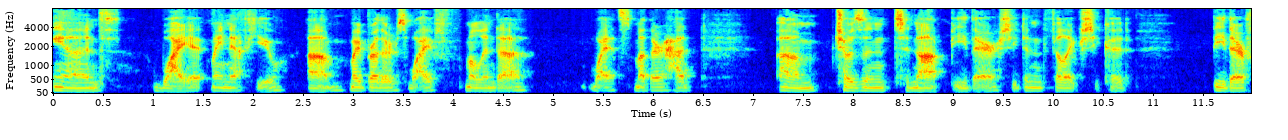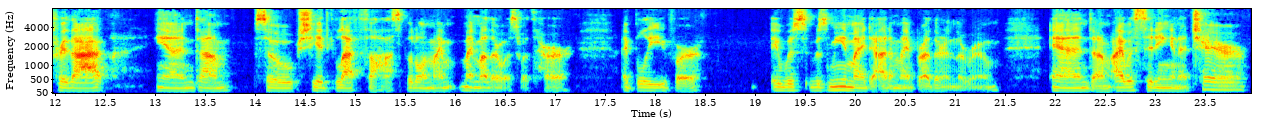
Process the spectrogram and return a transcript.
and Wyatt, my nephew. Um, my brother's wife, Melinda, Wyatt's mother, had um, chosen to not be there. She didn't feel like she could be there for that. And um, so she had left the hospital and my, my mother was with her i believe or it was it was me and my dad and my brother in the room. And um, i was sitting in a chair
